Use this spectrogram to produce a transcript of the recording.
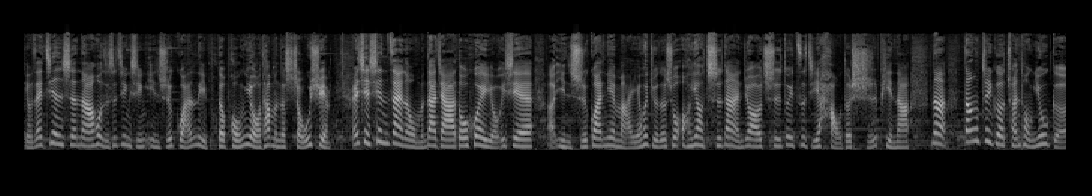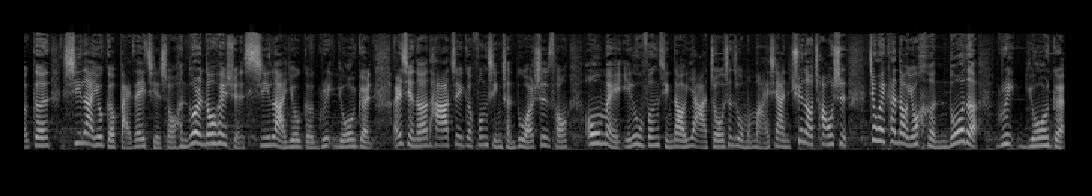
有在健身啊，或者是进行饮食管理的朋友他们的首选。而且现在呢，我们大家都会有一些呃饮食观念嘛，也会觉得说哦，要吃当然就要吃对自己好的食品啊。那当这个传统优格跟希腊优格摆在一起的时候，很多人都会选。希腊优格 Greek yogurt，而且呢，它这个风行程度啊，是从欧美一路风行到亚洲，甚至我们马来西亚，你去到超市就会看到有很多的 Greek yogurt。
